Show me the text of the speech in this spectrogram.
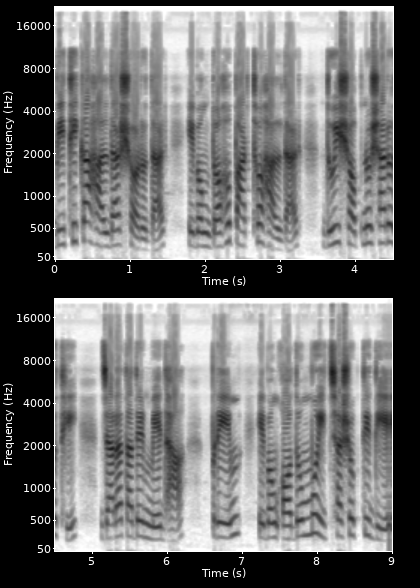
বিথিকা হালদার সরদার এবং দহপার্থ হালদার, দুই স্বপ্নসারথী, যারা তাদের মেধা প্রেম এবং অদম্য ইচ্ছাশক্তি দিয়ে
